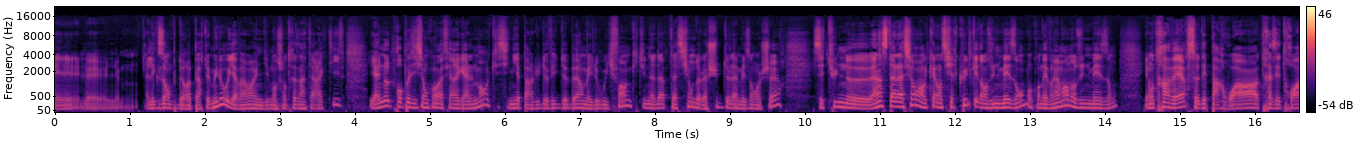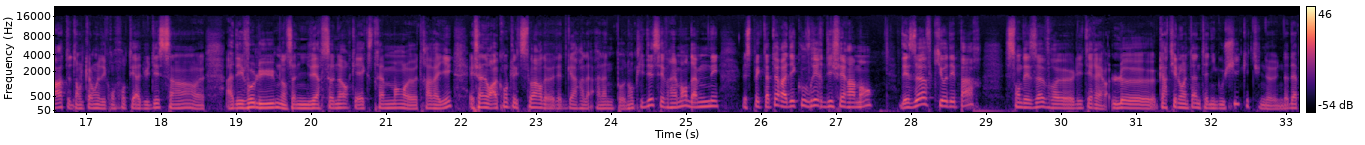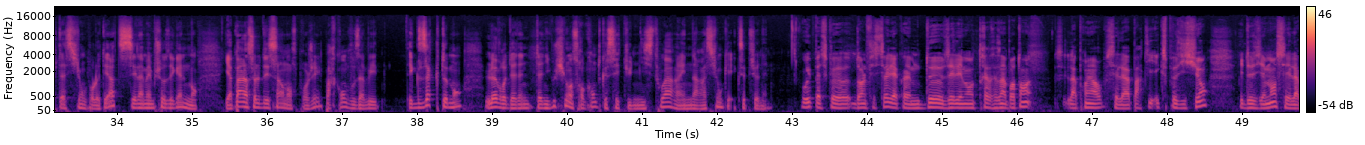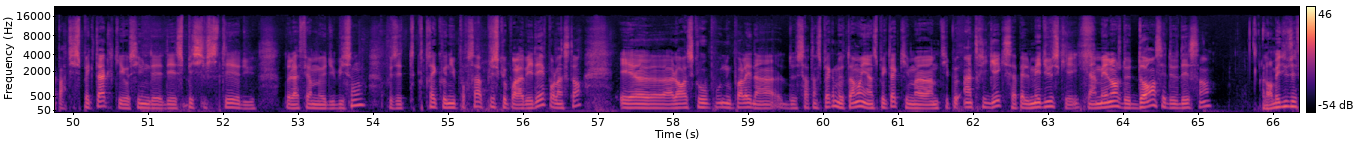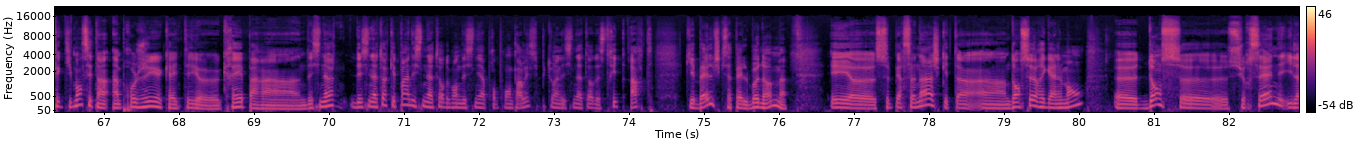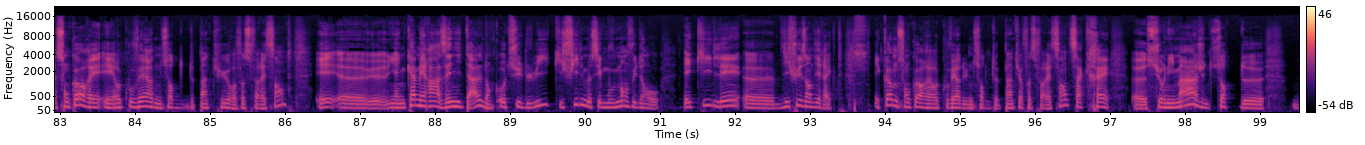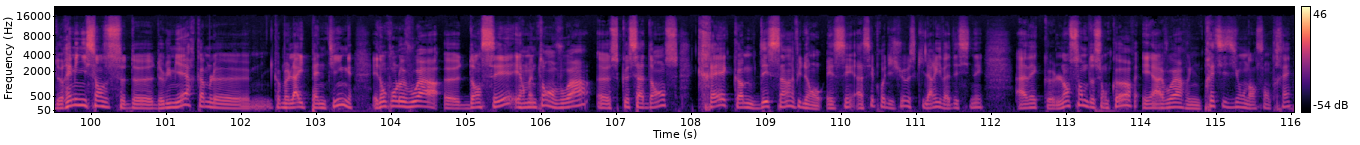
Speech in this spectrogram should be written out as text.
l'exemple de Rupert Mulot, il y a vraiment une dimension très interactive. Il y a une autre proposition qu'on va faire également, qui est signée par Ludovic de Burme et Louis Fang, qui est une adaptation de La chute de la maison Hocher. C'est une euh, installation dans laquelle on circule, qui est dans une maison, donc on est vraiment dans une maison, et on traverse des parois très étroites, dans lesquelles on est confronté à du dessin, euh, à des volumes, dans un univers sonore qui est extrêmement travaillé, et ça nous raconte l'histoire de- d'Edgar Allan Poe. Donc l'idée, c'est vraiment d'amener le spectateur à découvrir différemment des œuvres qui au départ sont des œuvres euh, littéraires. Le quartier lointain de Taniguchi, qui est une, adaptation pour le théâtre, c'est la même chose également. Il n'y a pas un seul dessin dans ce projet. Par contre, vous avez exactement l'œuvre de Tan- Taniguchi. On se rend compte que c'est une histoire une narration qui est exceptionnelle. Oui, parce que dans le festival, il y a quand même deux éléments très très importants. La première, c'est la partie exposition, et deuxièmement, c'est la partie spectacle, qui est aussi une des, spécificités du, de la ferme du Buisson. Vous êtes très connu pour ça, plus que pour la BD pour l'instant. Et euh, alors, est-ce que vous pouvez nous parler de certains spectacles? Notamment, il y a un spectacle qui m'a un petit peu intrigué, qui s'appelle Méduse, qui est un mélange de danse et de dessin. Alors Méduse, effectivement, c'est un, projet qui a été euh, créé par un dessinateur, qui n'est pas un dessinateur de bande dessinée à proprement parler, c'est plutôt un dessinateur de street art qui est belge, qui s'appelle Bonhomme. Et euh, ce personnage, qui est un, danseur également, euh, danse sur scène. Il a son corps est, recouvert d'une sorte de peinture phosphorescente et il y a une caméra zénitale, donc au-dessus de lui, qui filme ses mouvements vus d'en haut et qui les euh, diffuse en direct. Et comme son corps est recouvert d'une sorte de peinture phosphorescente, ça crée euh, sur l'image une sorte de, de réminiscence de, lumière comme le, comme le light painting. Et donc on le voit euh, danser et en même temps on voit ce que sa danse crée comme dessin vu d'en haut. Et c'est assez prodigieux parce qu'il arrive à dessiner avec l'ensemble de son corps et à avoir une précision dans son trait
